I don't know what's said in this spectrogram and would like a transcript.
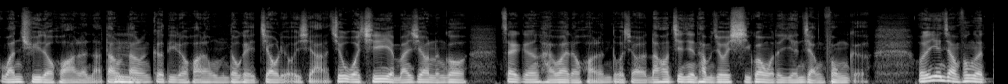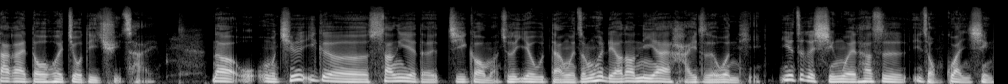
湾区的华人啊，当当然各地的华人，我们都可以交流一下。就我其实也蛮希望能够再跟海外的华人多交流，然后渐渐他们就会习惯我的演讲风格。我的演讲风格大概都会就地取材。那我我其实一个商业的机构嘛，就是业务单位，怎么会聊到溺爱孩子的问题？因为这个行为它是一种惯性，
